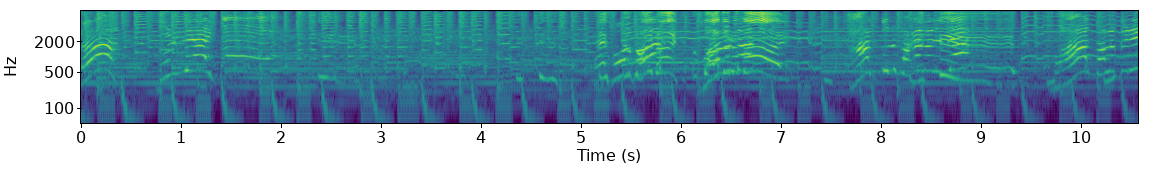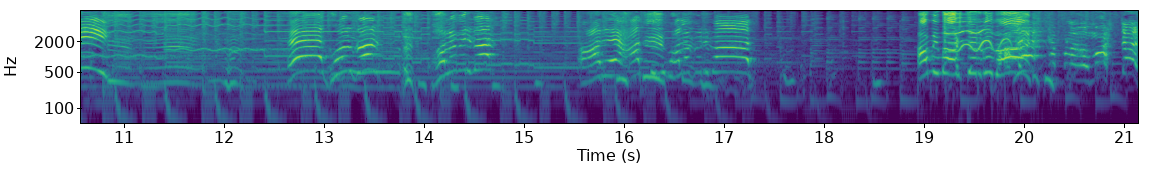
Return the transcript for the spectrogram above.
না ধরে দে আই এই খোল ভাই ভাই। হাত তুলে ফাঁকা করে হাত ভালো ভালো আরে হাত তুলে ভালো করে মার আমি মাস্টার গো ভাই। মাস্টার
